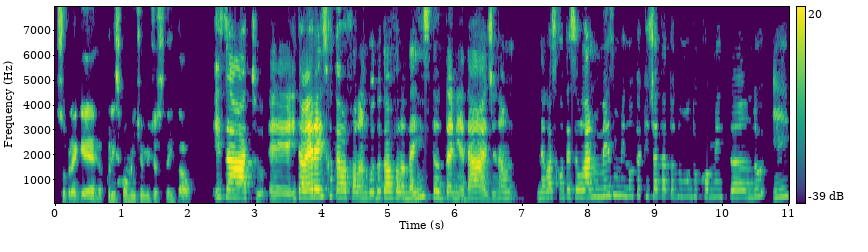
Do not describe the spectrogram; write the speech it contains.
sobre a guerra, principalmente a mídia ocidental. Exato. É, então, era isso que eu estava falando. Quando eu estava falando da instantaneidade, não, o negócio aconteceu lá no mesmo minuto que já está todo mundo comentando. E,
